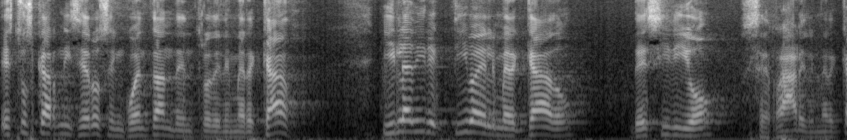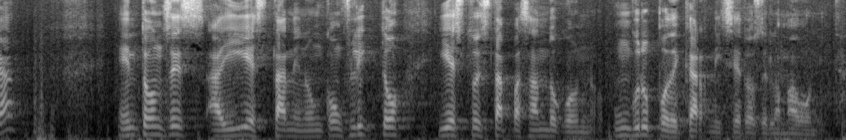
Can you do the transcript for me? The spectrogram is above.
estos carniceros se encuentran dentro del mercado. Y la directiva del mercado decidió cerrar el mercado. Entonces ahí están en un conflicto y esto está pasando con un grupo de carniceros de Loma Bonita.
